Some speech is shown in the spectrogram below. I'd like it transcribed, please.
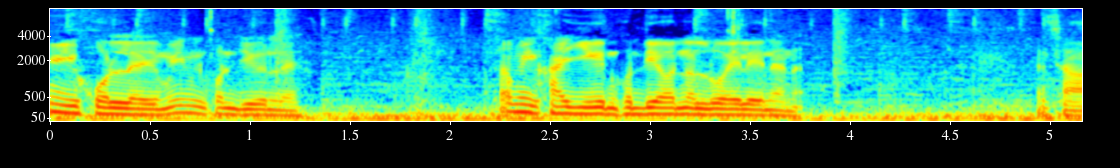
ไม่มีคนเลยไม่มีคนยืนเลย ถ้ามีใครยืนคนเดียวน่นรวยเลยนั่นน่ะเช้า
